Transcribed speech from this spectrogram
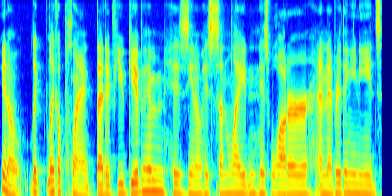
you know, like like a plant that if you give him his, you know, his sunlight and his water and everything he needs,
